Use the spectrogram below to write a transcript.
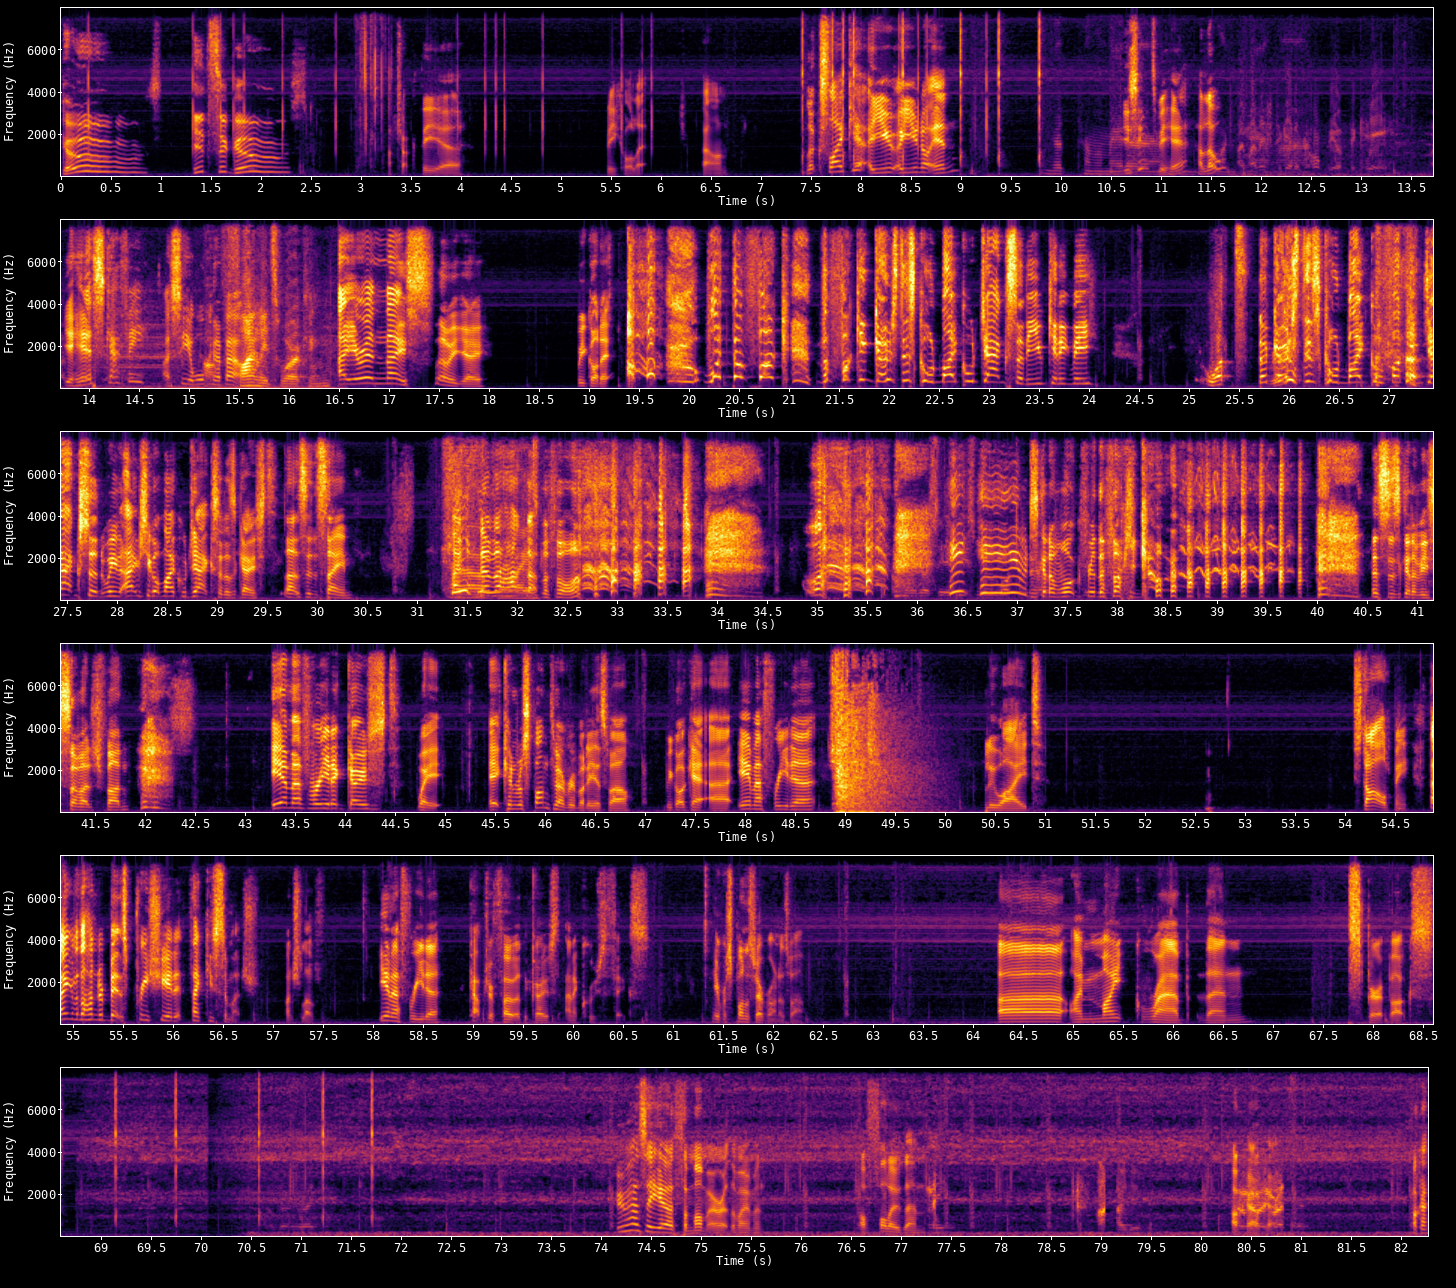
Ghost! It's a ghost! I'll chuck the, uh... What do you call it? Chuck that on. Looks like it. Are you are you not in? You seem to be here. Hello? You here, Scaffy? I see you walking Oh, about. Finally, it's working. Ah, you're in. Nice. There we go. We got it. what the fuck? The fucking ghost is called Michael Jackson. Are you kidding me? What? The Really? ghost is called Michael fucking Jackson. We've actually got Michael Jackson as a ghost. That's insane. I've Oh, never had that before. We're just gonna walk through the fucking core. this is gonna be so much fun. EMF reader ghost. Wait, it can respond to everybody as well. We gotta get uh, EMF reader challenge. Blue eyed. Startled me. Thank you for the hundred bits. Appreciate it. Thank you so much. Much love. EMF reader, capture a photo of the ghost, and a crucifix. It responds to everyone as well. Uh, I might grab then spirit box. Who has a uh, thermometer at the moment? I'll follow them. I do. Okay, okay. Okay.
